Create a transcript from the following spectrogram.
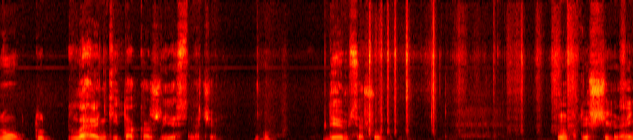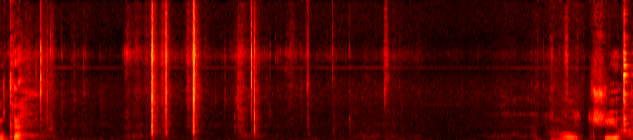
Ну, тут легенький також є, наче. Ну, дивимося, що. Ну, ти щільненька. Голчив.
